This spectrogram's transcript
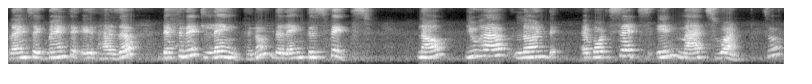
Line segment it has a definite length, you know, the length is fixed. Now, you have learned about sets in maths 1. So,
